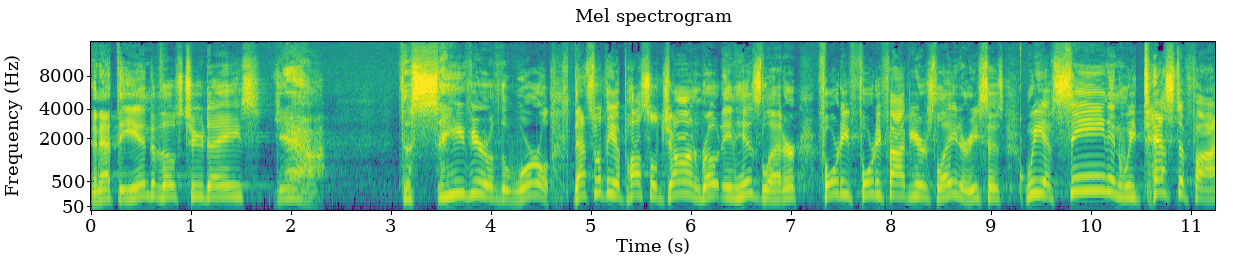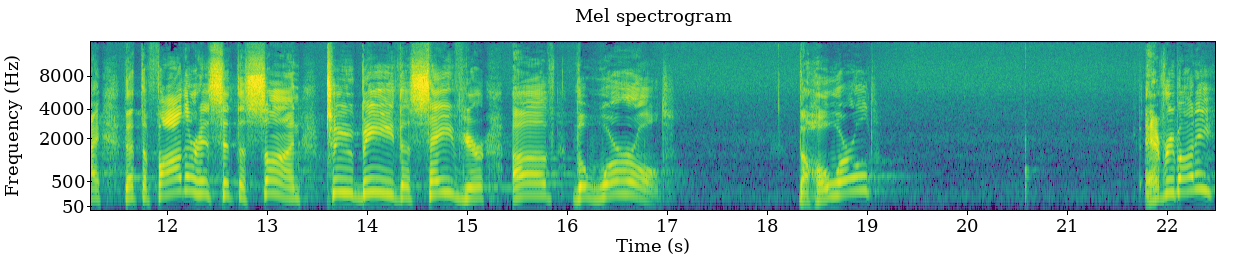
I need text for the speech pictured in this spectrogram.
And at the end of those two days, yeah, the Savior of the world. That's what the Apostle John wrote in his letter 40, 45 years later. He says, We have seen and we testify that the Father has sent the Son to be the Savior of the world. The whole world? Everybody?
